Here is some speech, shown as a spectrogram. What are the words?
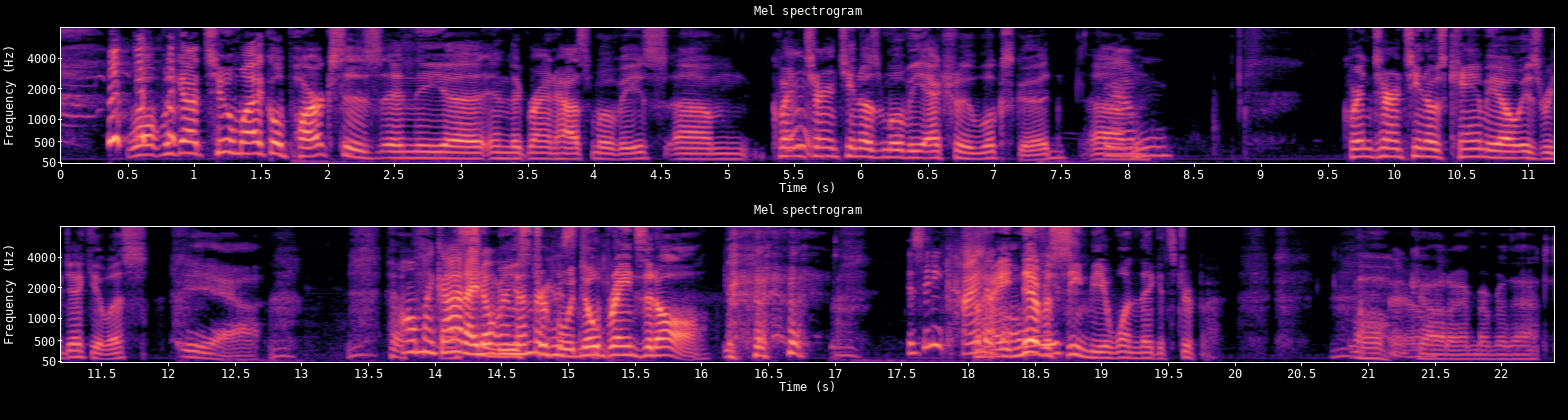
well, we got two Michael Parkses in the uh, in the Grindhouse movies. Um, Quentin Hmm. Tarantino's movie actually looks good. Yeah. Um, Quentin Tarantino's cameo is ridiculous. yeah. Oh my god, I don't me a remember stripper his with no brains at all. Isn't he kind But of? I ain't never seen me a one-legged stripper. Oh I don't god, I remember that.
